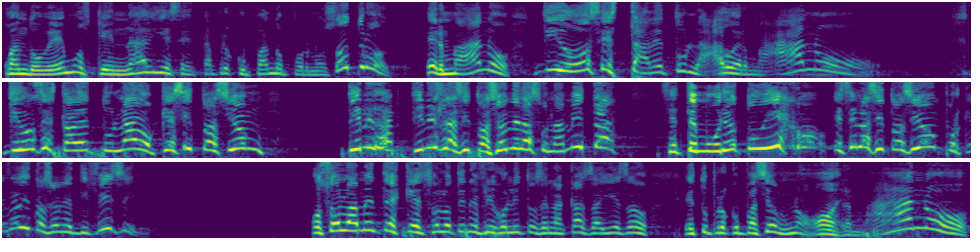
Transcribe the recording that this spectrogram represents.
cuando vemos que nadie se está preocupando por nosotros. Hermano, Dios está de tu lado, hermano. Dios está de tu lado. ¿Qué situación? ¿Tienes la, ¿Tienes la situación de la tsunamita? ¿Se te murió tu hijo? Esa es la situación, porque esa situación es difícil. ¿O solamente es que solo tiene frijolitos en la casa y eso es tu preocupación? No, hermano.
